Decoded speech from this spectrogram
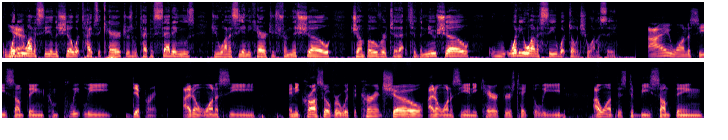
what do you want to see in the show? What types of characters? What type of settings? Do you want to see any characters from this show jump over to that to the new show? What do you want to see? What don't you want to see? I want to see something completely different. I don't want to see any crossover with the current show. I don't want to see any characters take the lead. I want this to be something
